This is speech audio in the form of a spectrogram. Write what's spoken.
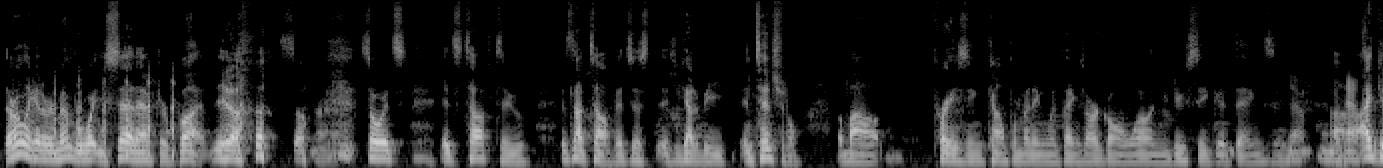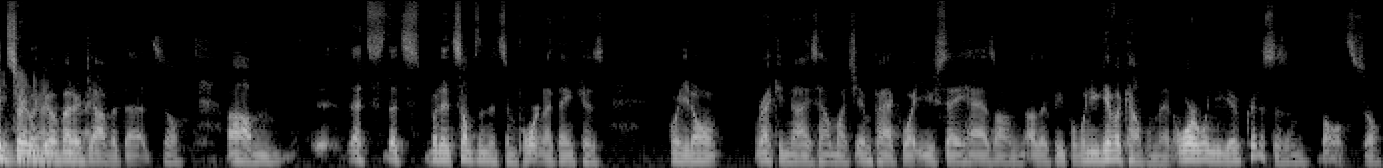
they're only going to remember what you said after "but," you know. so right. so it's it's tough to it's not tough it's just it, you got to be intentional about praising complimenting when things are going well and you do see good things and yeah, and uh, i could be certainly do a better right. job at that so um, that's that's but it's something that's important i think because boy you don't recognize how much impact what you say has on other people when you give a compliment or when you give criticism both so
